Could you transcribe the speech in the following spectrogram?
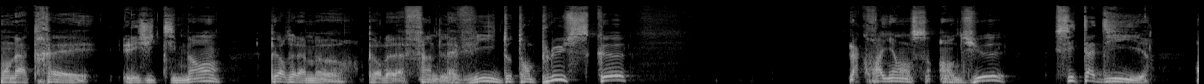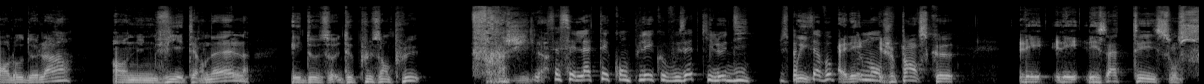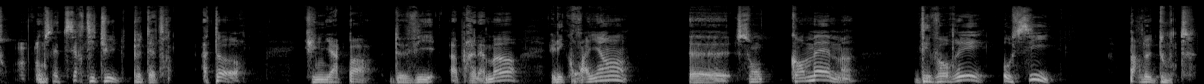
on a très légitimement peur de la mort, peur de la fin de la vie, d'autant plus que la croyance en Dieu, c'est-à-dire en l'au-delà, en une vie éternelle, est de, plus en plus fragile. Ça, c'est l'athée complet que vous êtes qui le dit. Je ne sais pas si ça vaut pour tout le monde. je pense que les, les, athées ont cette certitude, peut-être à tort, qu'il n'y a pas de vie après la mort. Les croyants euh, sont quand même dévoré aussi par le doute.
